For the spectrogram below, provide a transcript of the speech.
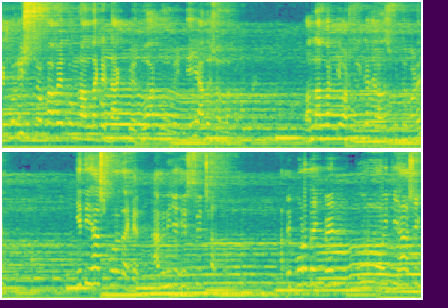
একনিষ্ঠভাবে তোমরা আল্লাহকে ডাকবে, দোয়া করবে, এই আদেশ আল্লাহ পাক আল্লাহ পাক কি কাজের আদেশ করতে পারেন? ইতিহাস পড়ে দেখেন, আমি নিজে হিস্ট্রির ছাত্র। আপনি পড়ে দেখবেন, পুরো ঐতিহাসিক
